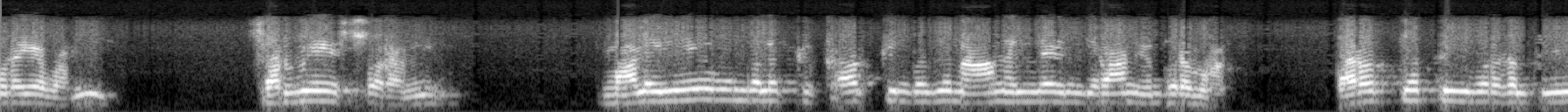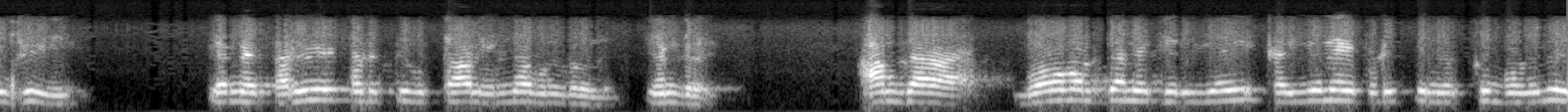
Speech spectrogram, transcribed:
உடையவன் சர்வேஸ்வரன். மலையே உங்களுக்கு காக்கின்றது நான் அல்ல என்கிறான் எம்பெருமான். தரத்துவத்தை இவர்கள் பேசி என்னை தனிமைப்படுத்தி விட்டால் என்ன ஒன்று என்று அந்த கோவர்தனகிரியை கையிலே பிடித்து நிற்கும் பொழுது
